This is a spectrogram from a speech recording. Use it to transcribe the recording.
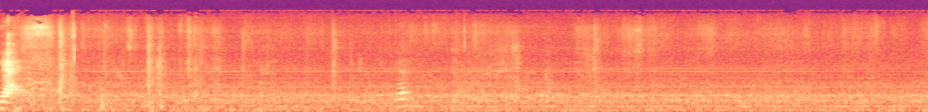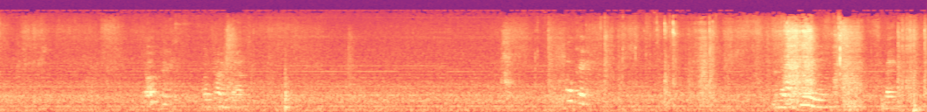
Yes. Yes? Okay. What time is that? Okay. Number two. Bye.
